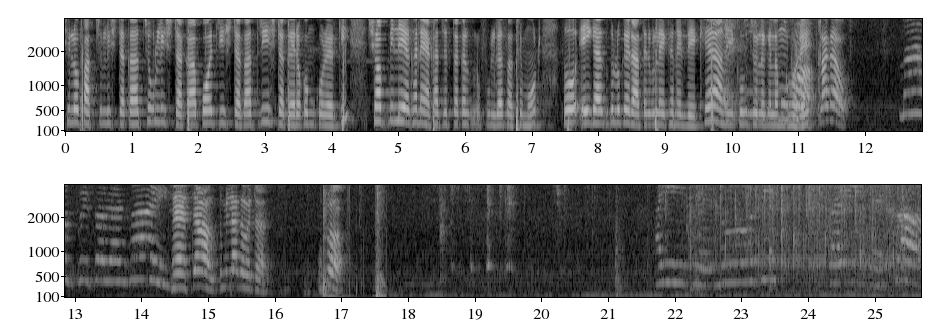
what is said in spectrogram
ছিল পাঁচচল্লিশ টাকা চল্লিশ টাকা পঁয়ত্রিশ টাকা ত্রিশ টাকা এরকম করে আর কি। সব মিলিয়ে এখানে এক হাজার টাকার ফুল গাছ আছে মোট। তো এই গাছগুলোকে রাতের বেলা এখানে রেখে আমি খুব চলে গেলাম ঘরে। লাগাও। হ্যাঁ চাল তুমি লাগাও এটা। উঠো আইতে নদী আইতে খাল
